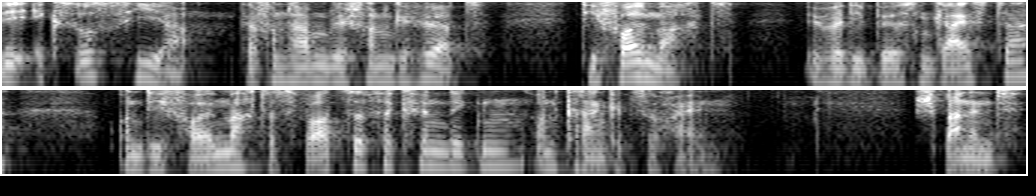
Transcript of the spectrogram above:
die Exousia, davon haben wir schon gehört, die Vollmacht über die bösen Geister und die Vollmacht, das Wort zu verkündigen und Kranke zu heilen. Spannend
